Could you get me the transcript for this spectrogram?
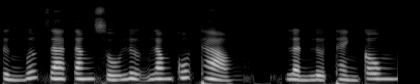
từng bước gia tăng số lượng long cốt thảo. Lần lượt thành công,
